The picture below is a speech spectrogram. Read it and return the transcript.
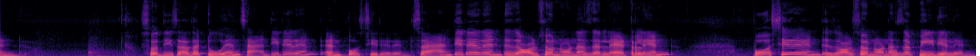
end. So these are the two ends, anterior end and posterior end. So anterior end is also known as the lateral end. Posterior end is also known as the medial end.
